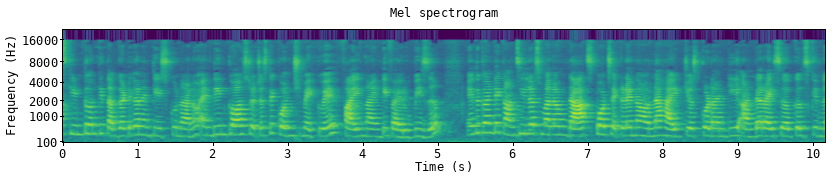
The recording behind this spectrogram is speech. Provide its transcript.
స్కిన్ టోన్కి తగ్గట్టుగా నేను తీసుకున్నాను. అండ్ దీని కాస్ట్ వచ్చేస్తే కొంచెం ఎక్కువే ఫైవ్ నైంటీ ఫైవ్ రూపీస్ ఎందుకంటే కన్సీలర్స్ మనం డార్క్ స్పాట్స్ ఎక్కడైనా ఉన్నా హైట్ చేసుకోవడానికి అండర్ ఐ సర్కిల్స్ కింద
